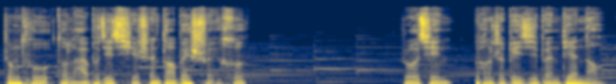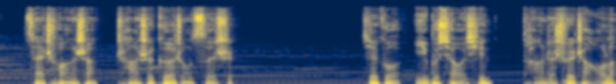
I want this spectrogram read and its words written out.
中途都来不及起身倒杯水喝。如今捧着笔记本电脑在床上尝试各种姿势，结果一不小心躺着睡着了，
